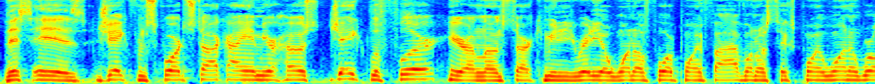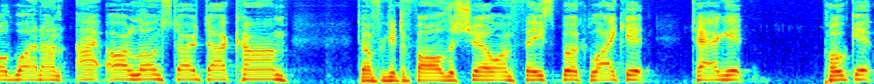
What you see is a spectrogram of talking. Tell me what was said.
This is Jake from Sports Talk. I am your host, Jake LaFleur, here on Lone Star Community Radio 104.5, 106.1, and worldwide on irlonestar.com. Don't forget to follow the show on Facebook, like it, tag it, poke it,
